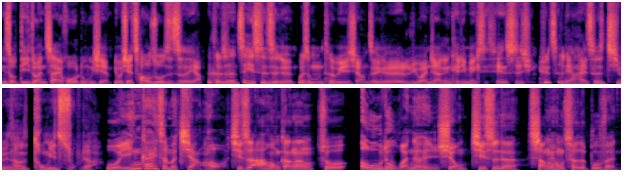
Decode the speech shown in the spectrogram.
你走低端载货路线，有些操作是这样。可是这一次这个，为什么特别讲这个女玩家跟 KT Max 这件事情？因为这两台车基本上是同一组的啊。我应该这么讲哦，其实阿红刚刚说欧陆玩得很凶，其实呢，商用车的部分，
